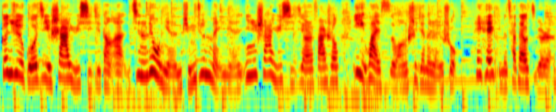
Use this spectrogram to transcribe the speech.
根据国际鲨鱼袭击档案，近六年平均每年因鲨鱼袭击而发生意外死亡事件的人数，嘿嘿，你们猜猜有几个人？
